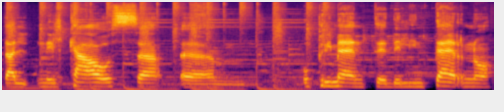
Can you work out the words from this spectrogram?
dal, nel caos ehm, opprimente dell'interno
